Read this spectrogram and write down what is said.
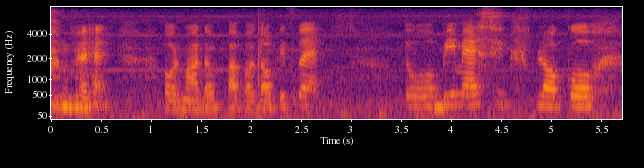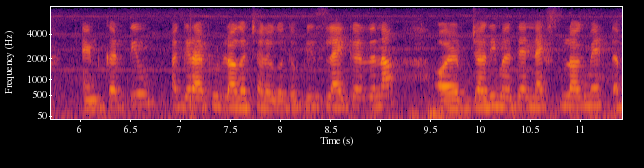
मैं और माधव, पापा तो ऑफ़िस में हैं। तो अभी मैं ऐसे ब्लॉग को एंड करती हूँ। अगर आपको ब्लॉग अच्छा लगे तो प्लीज़ लाइक कर देना। और जल्दी मिलते हैं नेक्स्ट ब्लॉग में। तब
